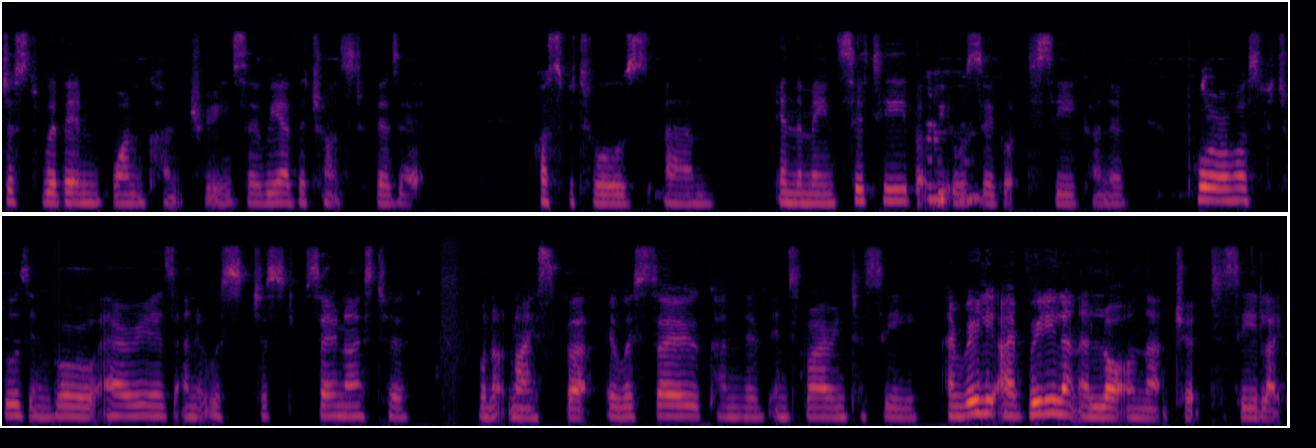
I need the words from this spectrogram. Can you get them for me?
just within one country. So we had the chance to visit hospitals um, in the main city, but mm-hmm. we also got to see kind of poorer hospitals in rural areas. And it was just so nice to, well, not nice, but it was so kind of inspiring to see. And really, I've really learned a lot on that trip to see like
